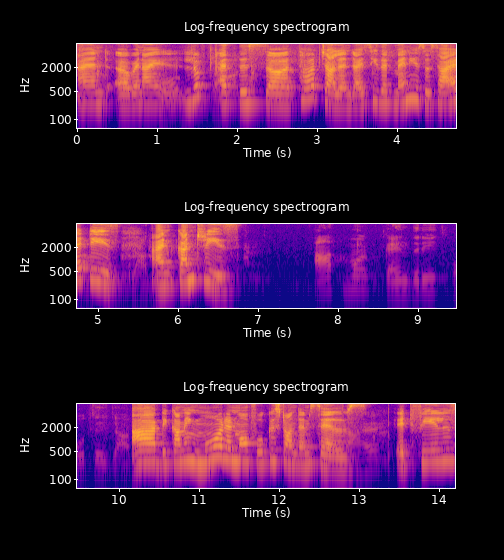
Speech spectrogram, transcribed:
and uh, when I look at this uh, third challenge, I see that many societies and countries are becoming more and more focused on themselves. It feels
